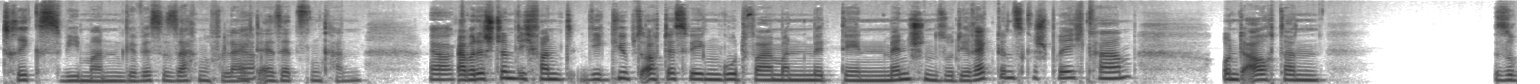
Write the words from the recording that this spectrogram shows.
Tricks, wie man gewisse Sachen vielleicht ja. ersetzen kann. Ja, okay. Aber das stimmt, ich fand die Cubes auch deswegen gut, weil man mit den Menschen so direkt ins Gespräch kam und auch dann so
